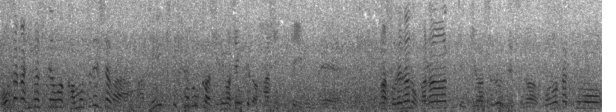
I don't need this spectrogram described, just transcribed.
大阪東線は貨物列車が定期的かどうかは知りませんけど走っているんで、まあ、それなのかなっていう気はするんですがこの先も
